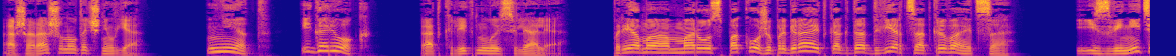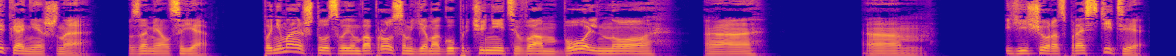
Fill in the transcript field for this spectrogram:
ошарашенно уточнил я. Нет, Игорек, откликнулась Ляля. Прямо мороз по коже пробирает, когда дверца открывается. «Извините, конечно», — замялся я. «Понимаю, что своим вопросом я могу причинить вам боль, но... А... Ам... еще раз простите,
